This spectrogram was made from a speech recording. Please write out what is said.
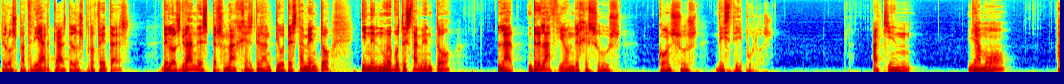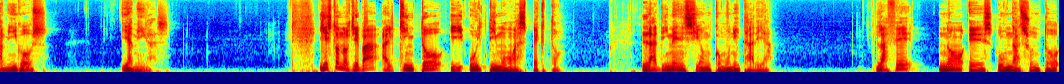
de los patriarcas, de los profetas, de los grandes personajes del Antiguo Testamento y en el Nuevo Testamento la relación de Jesús con sus discípulos, a quien llamó amigos y amigas. Y esto nos lleva al quinto y último aspecto, la dimensión comunitaria. La fe no es un asunto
